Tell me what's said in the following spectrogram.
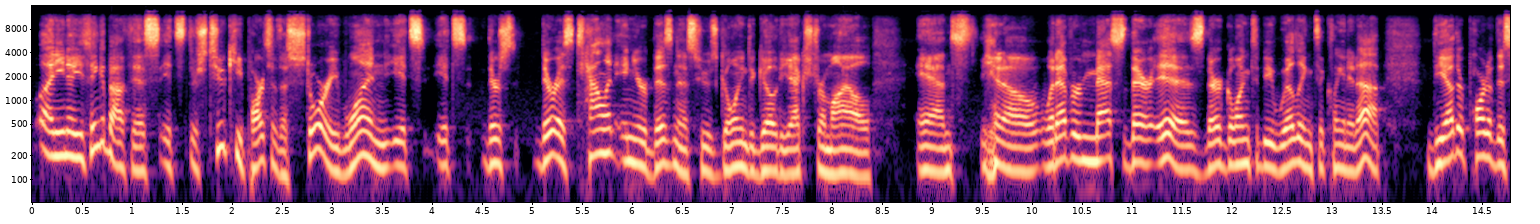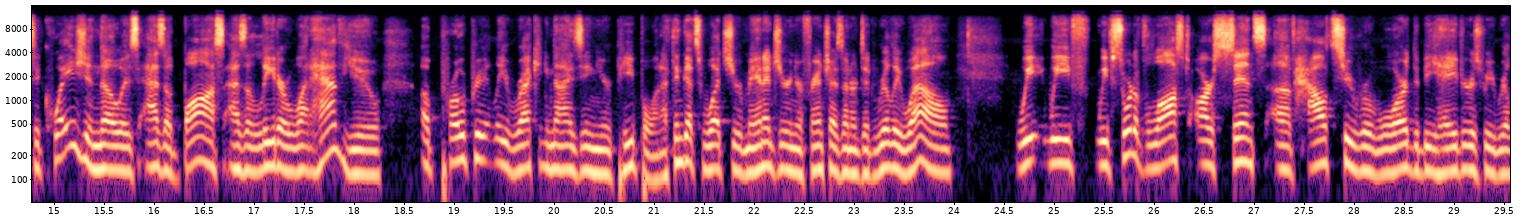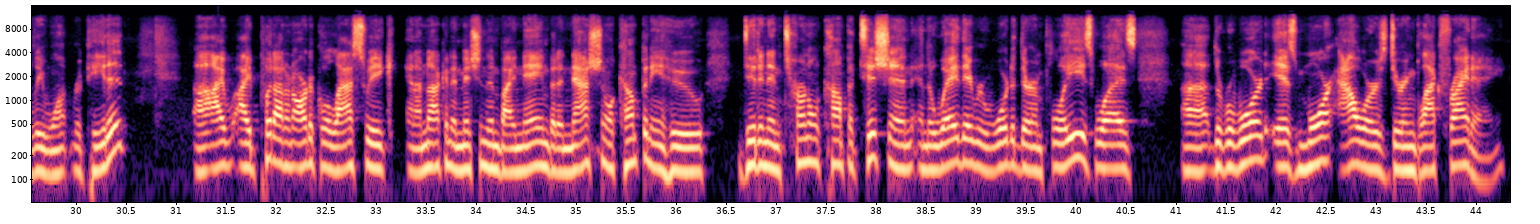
Well, and you know, you think about this, it's there's two key parts of the story. One, it's it's there's there is talent in your business who's going to go the extra mile and you know, whatever mess there is, they're going to be willing to clean it up. The other part of this equation though is as a boss, as a leader, what have you, appropriately recognizing your people. And I think that's what your manager and your franchise owner did really well we we've we've sort of lost our sense of how to reward the behaviors we really want repeated. Uh, I, I put out an article last week, and I'm not going to mention them by name, but a national company who did an internal competition, and the way they rewarded their employees was uh, the reward is more hours during Black Friday,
